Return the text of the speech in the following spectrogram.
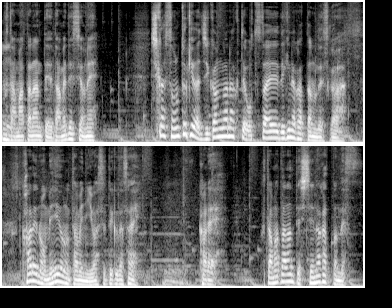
二股なんてダメですよね、しかしその時は時間がなくてお伝えできなかったのですが彼の名誉のために言わせてください、彼二股なんてしていなかったんです。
